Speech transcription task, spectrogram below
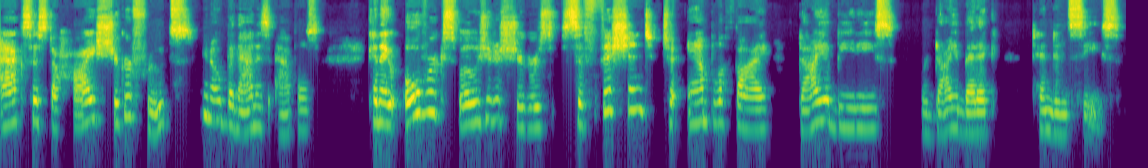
access to high sugar fruits, you know, bananas, apples, can they overexpose you to sugars sufficient to amplify diabetes or diabetic tendencies.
